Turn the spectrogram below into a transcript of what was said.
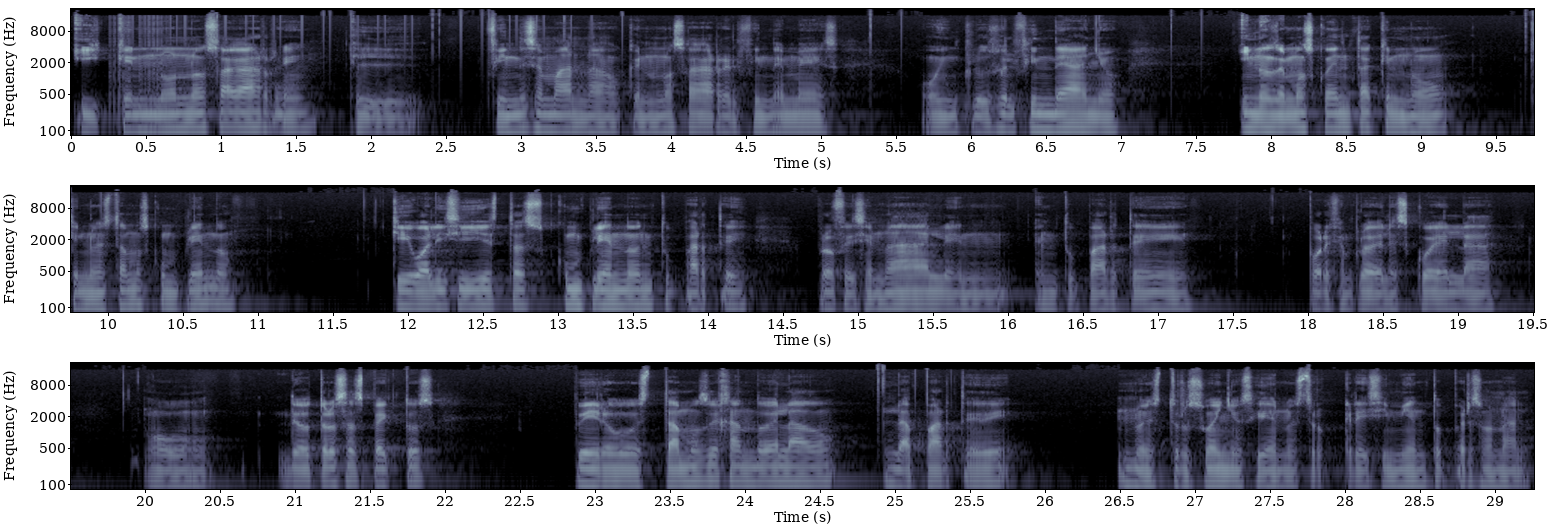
y que no nos agarre el fin de semana o que no nos agarre el fin de mes o incluso el fin de año y nos demos cuenta que no que no estamos cumpliendo que igual y si estás cumpliendo en tu parte profesional, en, en tu parte, por ejemplo, de la escuela o de otros aspectos, pero estamos dejando de lado la parte de nuestros sueños y de nuestro crecimiento personal.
